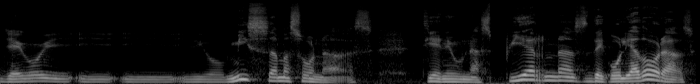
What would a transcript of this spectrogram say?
llego y, y, y, digo, Miss Amazonas tiene unas piernas de goleadoras.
